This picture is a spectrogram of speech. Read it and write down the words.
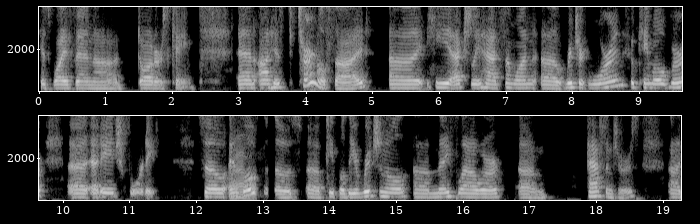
his wife and uh, daughters came. And on his paternal side, uh, he actually had someone, uh, Richard Warren, who came over uh, at age 40. So, and wow. both of those uh, people, the original uh, Mayflower um, passengers, uh,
